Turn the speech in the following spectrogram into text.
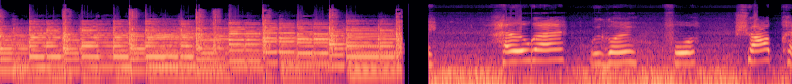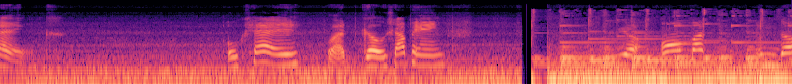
Hello guys, we're going for shopping. Okay, let's go shopping. We are almost in the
